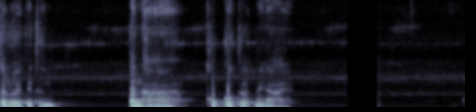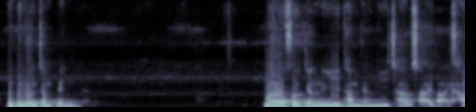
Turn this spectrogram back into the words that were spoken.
จะเลยไปถึงตัณหาทุกข์ก็เกิดไม่ได้ มันเป็นเรื่องจำเป็น เมื่อเราฝึกอย่างนี้ทำอย่างนี้เช้าสายบ่ายค่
